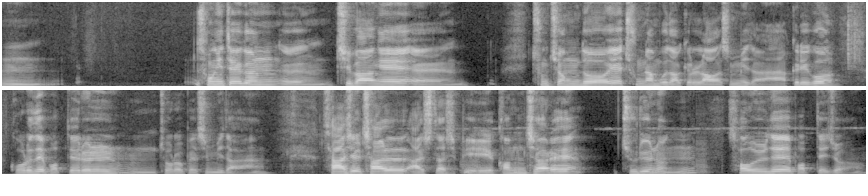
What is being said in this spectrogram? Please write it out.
음, 송인택은 어, 지방의 에, 충청도의 충남고등학교를 나왔습니다. 그리고 고려대 법대를 음, 졸업했습니다. 사실 잘 아시다시피 검찰의 주류는 서울대 법대죠.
